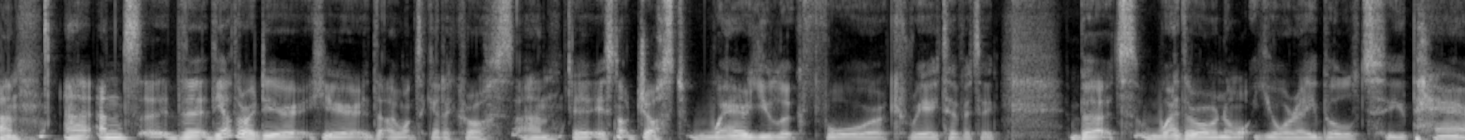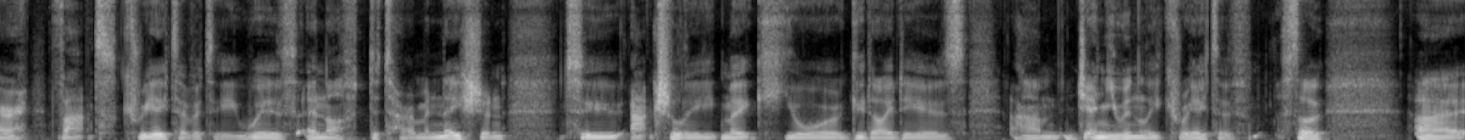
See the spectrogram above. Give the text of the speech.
Um, uh, and uh, the the other idea here that I want to get across, um, it's not just where you look for creativity, but whether or not you're able to pair that creativity with enough determination to actually make your good ideas um, genuinely creative. So. Uh,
